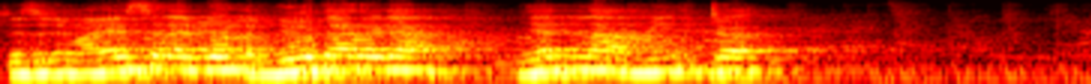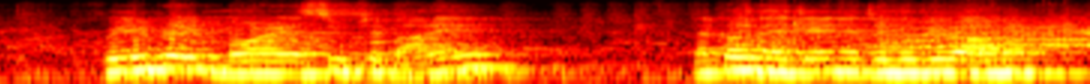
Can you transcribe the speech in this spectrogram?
ကျေးဇူးတင်ပါတယ်ဆက်လက်ပြီးတော့အမျိုးသားတွေကမျက်နှာမင်းအတွက် favorite moral soup ဖြစ်ပါတယ်။လက်ခုပ်တဲ့ကျင်းနဲ့ကျေးဇူးပေးပါဦး။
